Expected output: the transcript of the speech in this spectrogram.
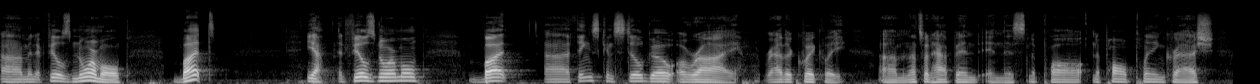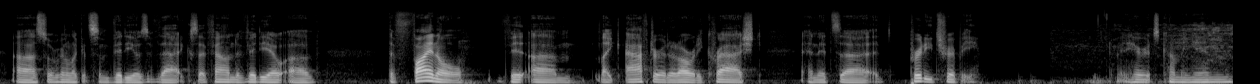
um, and it feels normal. But yeah, it feels normal, but uh, things can still go awry rather quickly, um, and that's what happened in this Nepal Nepal plane crash. Uh, so we're gonna look at some videos of that because I found a video of the final, vi- um, like after it had already crashed, and it's uh, pretty trippy. Right here it's coming in.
